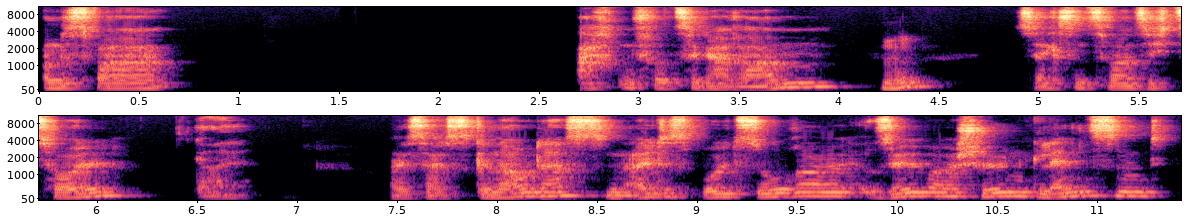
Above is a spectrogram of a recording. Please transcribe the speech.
Und es war 48er Rahmen, Mhm. 26 Zoll. Geil. Und ich sage, es ist genau das, ein altes Bulsora, silber, schön glänzend.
